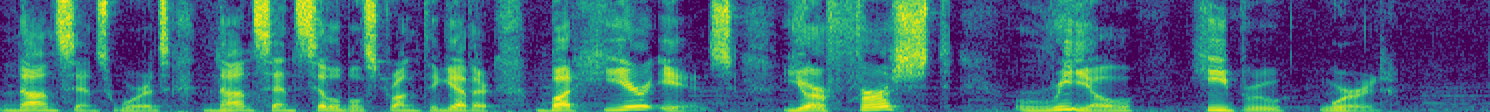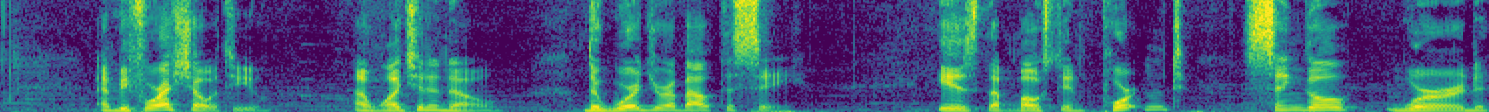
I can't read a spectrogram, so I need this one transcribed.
nonsense words, nonsense syllables strung together. But here is your first real Hebrew word. And before I show it to you, I want you to know the word you're about to see is the most important single word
